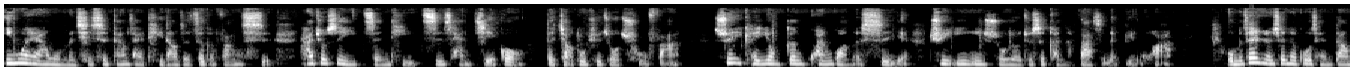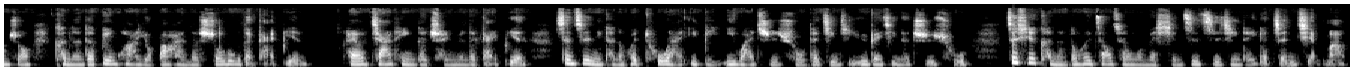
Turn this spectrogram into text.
因为啊，我们其实刚才提到的这个方式，它就是以整体资产结构的角度去做出发，所以可以用更宽广的视野去应应所有就是可能发生的变化。我们在人生的过程当中，可能的变化有包含了收入的改变。还有家庭的成员的改变，甚至你可能会突然一笔意外支出的紧急预备金的支出，这些可能都会造成我们闲置资金的一个增减嘛。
